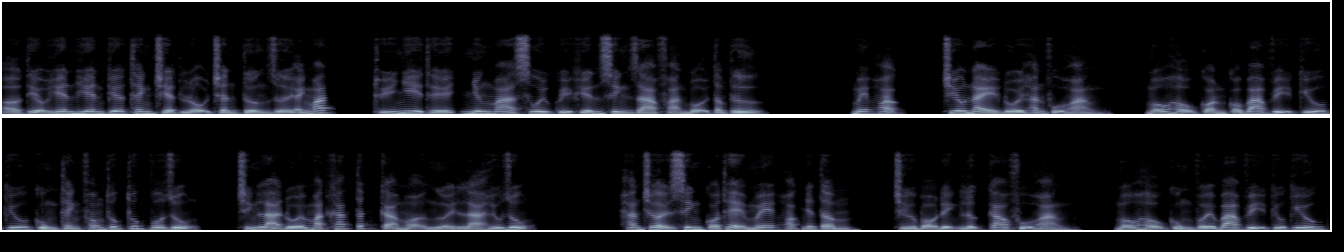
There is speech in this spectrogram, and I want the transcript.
ở tiểu hiên hiên kia thanh triệt lộ chân tướng dưới ánh mắt, Thúy Nhi thế nhưng ma xui quỷ khiến sinh ra phản bội tâm tư. Mê hoặc, chiêu này đối hắn phụ hoàng, mẫu hậu còn có ba vị cứu cứu cùng thanh phong thúc thúc vô dụng, chính là đối mặt khác tất cả mọi người là hữu dụng. Hắn trời sinh có thể mê hoặc nhân tâm, trừ bỏ định lực cao phụ hoàng, mẫu hậu cùng với ba vị cứu cứu,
